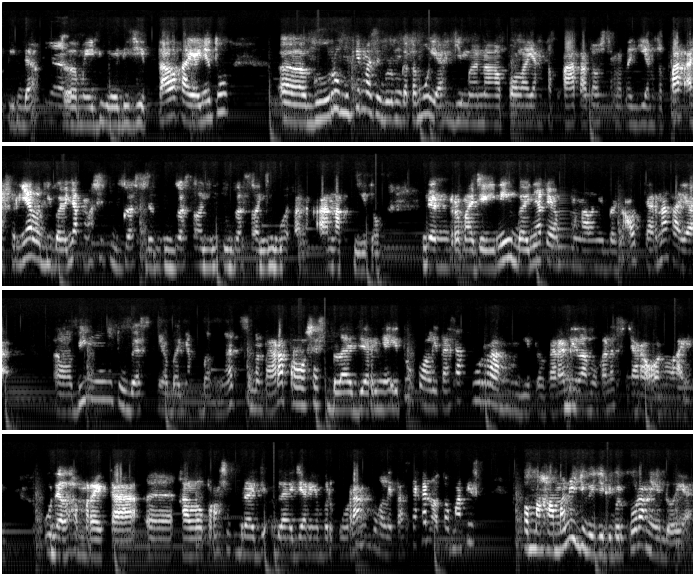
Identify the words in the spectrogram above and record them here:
dipindah yeah. ke media digital, kayaknya tuh uh, guru mungkin masih belum ketemu ya gimana pola yang tepat atau strategi yang tepat, akhirnya lebih banyak masih tugas dan tugas lagi tugas lagi buat anak-anak gitu. Dan remaja ini banyak yang mengalami burnout karena kayak uh, bingung tugasnya banyak banget sementara proses belajarnya itu kualitasnya kurang gitu karena dilakukan secara online. Udahlah mereka uh, kalau proses belajar belajarnya berkurang kualitasnya kan otomatis pemahamannya juga jadi berkurang ya do ya?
